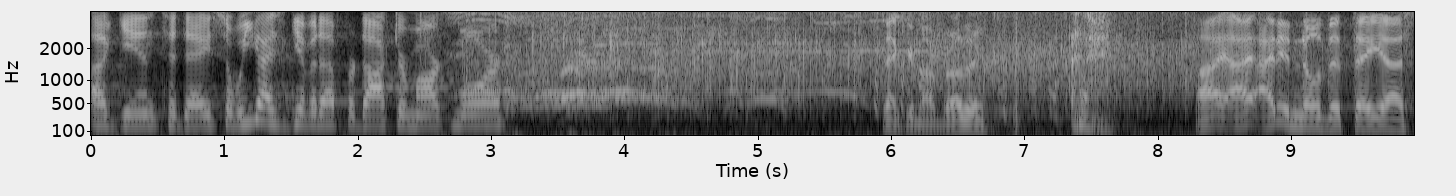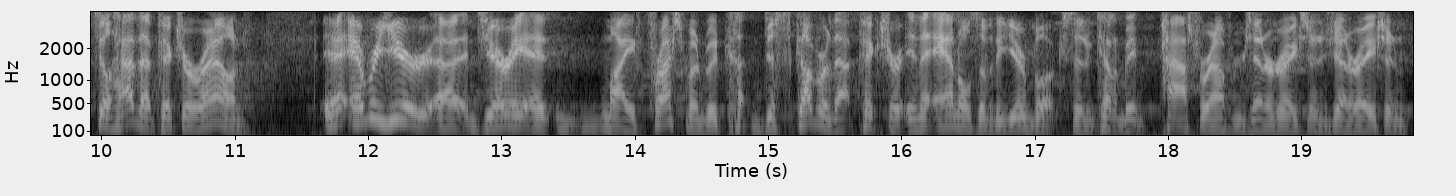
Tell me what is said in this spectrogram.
again today. So, will you guys give it up for Dr. Mark Moore? Thank you, my brother. I, I, I, didn't know that they uh, still had that picture around. Every year, uh, Jerry, uh, my freshman would discover that picture in the annals of the yearbooks. It would kind of be passed around from generation to generation.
